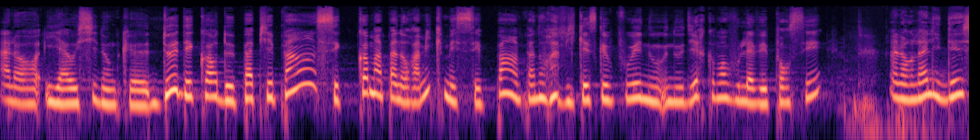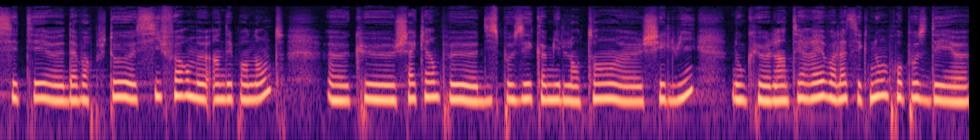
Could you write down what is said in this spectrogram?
Alors, il y a aussi donc deux décors de papier peint. C'est comme un panoramique, mais c'est pas un panoramique. Est-ce que vous pouvez nous, nous dire comment vous l'avez pensé? Alors là, l'idée, c'était euh, d'avoir plutôt euh, six formes indépendantes euh, que chacun peut disposer comme il l'entend chez lui. Donc l'intérêt, voilà, c'est que nous, on propose des,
